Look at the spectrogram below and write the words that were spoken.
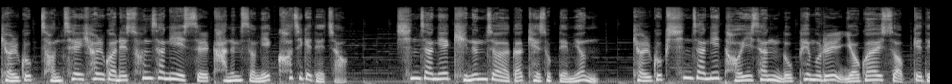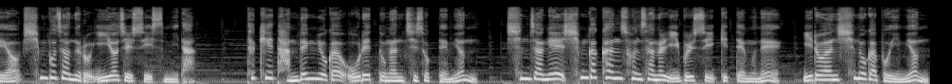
결국 전체 혈관에 손상이 있을 가능성이 커지게 되죠. 신장의 기능 저하가 계속되면 결국 신장이 더 이상 노폐물을 여과할 수 없게 되어 신부전으로 이어질 수 있습니다. 특히 단백뇨가 오랫동안 지속되면 신장에 심각한 손상을 입을 수 있기 때문에 이러한 신호가 보이면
